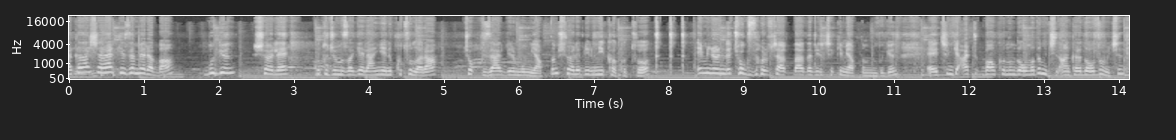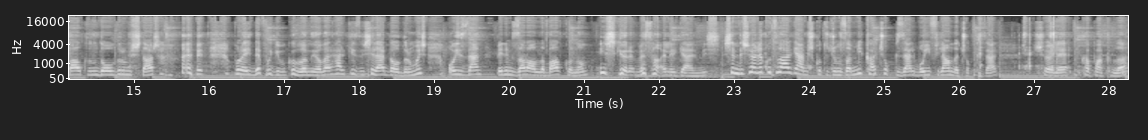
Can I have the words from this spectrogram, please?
Arkadaşlar herkese merhaba. Bugün şöyle kutucumuza gelen yeni kutulara çok güzel bir mum yaptım. Şöyle bir Mika kutu. Eminönü'nde çok zor şartlarda bir çekim yaptım bugün. E, çünkü artık balkonumda olmadığım için, Ankara'da olduğum için balkonumu doldurmuşlar. evet, burayı depo gibi kullanıyorlar. Herkes bir şeyler doldurmuş. O yüzden benim zavallı balkonum iş göremez hale gelmiş. Şimdi şöyle kutular gelmiş kutucumuza. Mika çok güzel, boyu falan da çok güzel. Şöyle kapaklı.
